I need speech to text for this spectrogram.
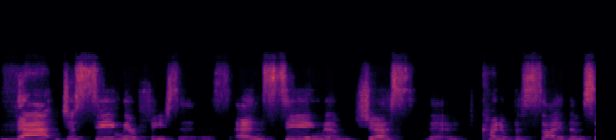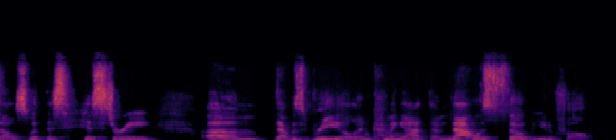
that just seeing their faces and seeing them just uh, kind of beside themselves with this history um, that was real and coming at them. That was so beautiful.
